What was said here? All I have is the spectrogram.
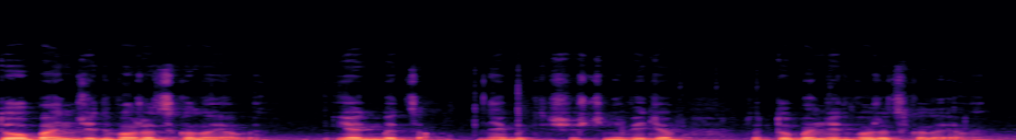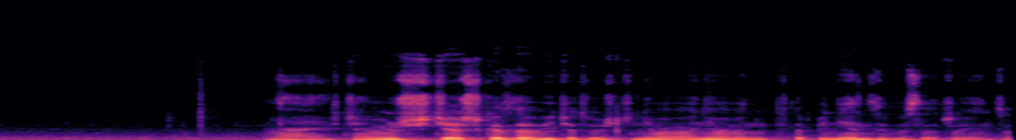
tu będzie dworzec kolejowy. Jakby co, jakby ktoś jeszcze nie wiedział, to tu będzie dworzec kolejowy. A, ja chciałem już ścieżkę zrobić, a tu jeszcze nie mam, nie mam tyle pieniędzy wystarczająco.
